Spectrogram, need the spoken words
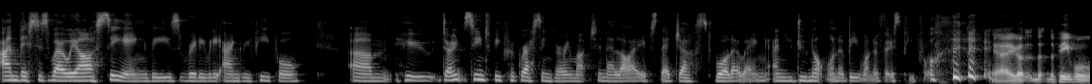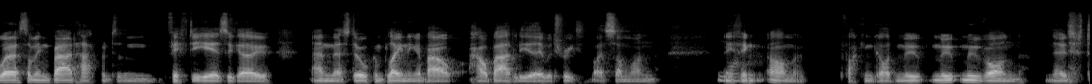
and this is where we are seeing these really really angry people um, who don't seem to be progressing very much in their lives. They're just wallowing, and you do not want to be one of those people. yeah, you got the, the, people where something bad happened to them 50 years ago, and they're still complaining about how badly they were treated by someone. And yeah. you think, oh my fucking god, move move move on. You know just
